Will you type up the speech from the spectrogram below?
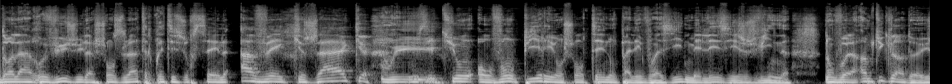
Dans la revue, j'ai eu la chance de l'interpréter sur scène avec Jacques. Oui. Nous étions en vampire et on chantait non pas les voisines, mais les échevines. Donc voilà, un petit clin d'œil.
